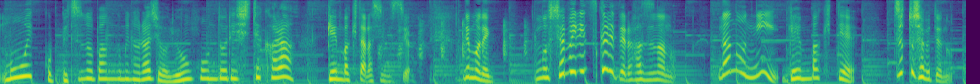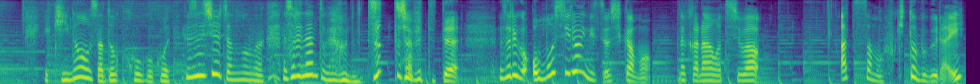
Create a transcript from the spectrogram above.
もう一個別の番組のラジオを4本撮りしてから現場来たらしいんですよ。でもねもう喋り疲れてるはずなの。なのに現場来てずっと喋ってるの。昨日さどここうこうこうでしゅうちゃんそんなそれなんとかずっと喋っててそれが面白いんですよしかも。だから私は暑さも吹き飛ぶぐらい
